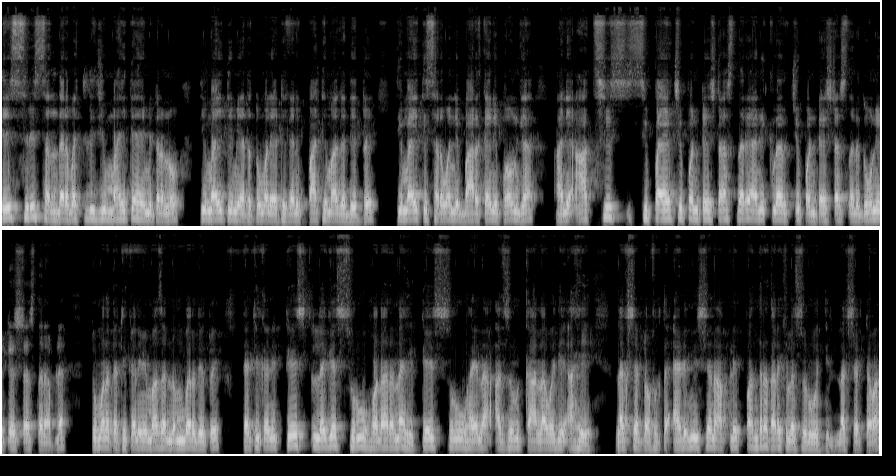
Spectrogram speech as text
टेस्ट सिरीज संदर्भातली जी माहिती आहे मित्रांनो ती माहिती मी आता तुम्हाला या ठिकाणी पाठीमागे देतोय. ती माहिती सर्वांनी बारकाईने पाहून घ्या आणि आजची सिपायाची पण टेस्ट असणार आहे आणि क्लर्कची पण टेस्ट असणार आहे. दोन्ही टेस्ट असणार आपल्या. तुम्हाला त्या ठिकाणी मी माझा नंबर देतोय. त्या ठिकाणी टेस्ट लगेच सुरू होणार नाही. टेस्ट सुरू व्हायला अजून कालावधी आहे. लक्षात ठेवा फक्त ऍडमिशन आपले पंधरा तारखेला सुरू होतील. लक्षात ठेवा.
